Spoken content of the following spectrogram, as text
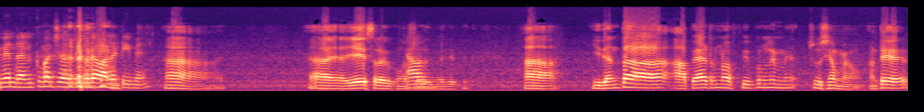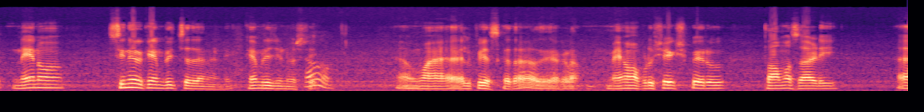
ఈవెన్ రవికుమార్ చౌదరి కూడా వాళ్ళ టీమే. ఏఎస్ రవికుమార్. చౌదరి మీరు చెప్పి ఇదంతా ఆ ప్యాటర్న్ ఆఫ్ పీపుల్ని చూసాం మేము. అంటే నేను సీనియర్ కేంబ్రిడ్జ్ చదివానండి కేంబ్రిడ్జ్ యూనివర్సిటీ మా ఎల్పిఎస్ కదా అది అక్కడ. మేము అప్పుడు షేక్స్పియరు థామస్ ఆడి ఆ,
